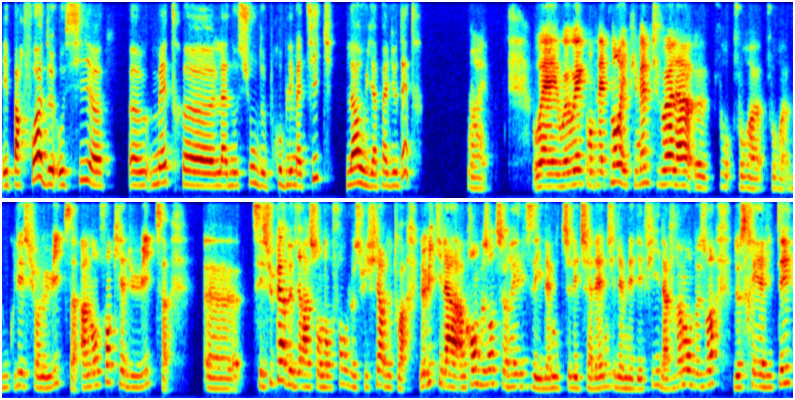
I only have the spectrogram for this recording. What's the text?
et parfois de aussi euh, euh, mettre euh, la notion de problématique là où il n'y a pas lieu d'être. Ouais. Ouais, ouais, ouais, complètement. Et puis même, tu vois, là, pour, pour, pour boucler sur le 8, un enfant qui a du 8, euh, c'est super de dire à son enfant, je suis fier de toi. Le 8, il a un grand besoin de se réaliser. Il aime les challenges, il aime les défis, il a vraiment besoin de se réalité,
